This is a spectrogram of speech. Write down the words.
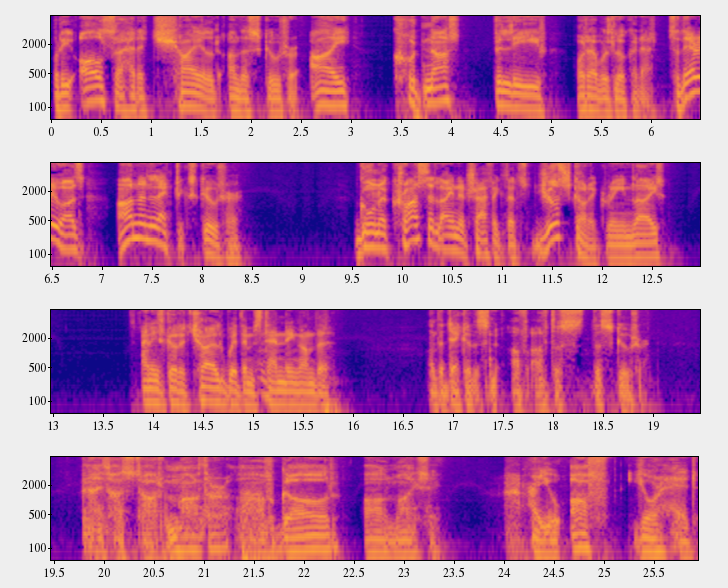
but he also had a child on the scooter. I could not believe what I was looking at. So there he was on an electric scooter, going across a line of traffic that's just got a green light, and he's got a child with him standing on the on the deck of the of, of the, the scooter. And I thought, thought, Mother of God Almighty, are you off your head?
